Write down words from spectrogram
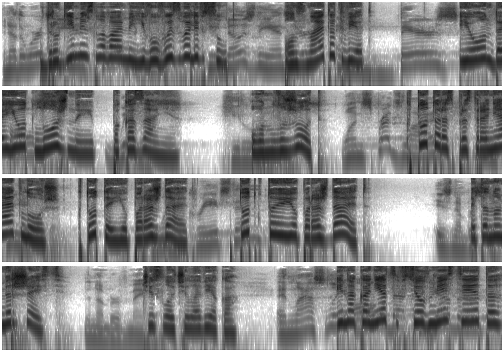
Другими словами, его вызвали в суд. Он знает ответ, и он дает ложные показания. Он лжет. Кто-то распространяет ложь, кто-то ее порождает. Тот, кто ее порождает, это номер шесть, число человека. И, наконец, все вместе это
